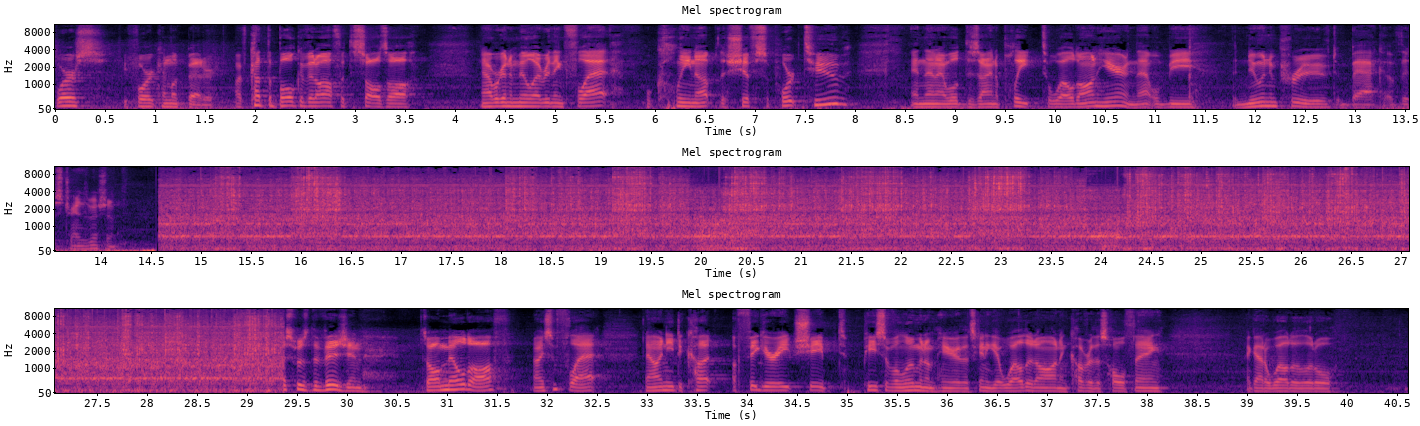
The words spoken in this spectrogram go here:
worse before it can look better. I've cut the bulk of it off with the Sawzall. Now we're going to mill everything flat. We'll clean up the shift support tube, and then I will design a plate to weld on here, and that will be the new and improved back of this transmission. This was the vision. It's all milled off, nice and flat. Now I need to cut a figure eight shaped piece of aluminum here that's gonna get welded on and cover this whole thing. I gotta weld a little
